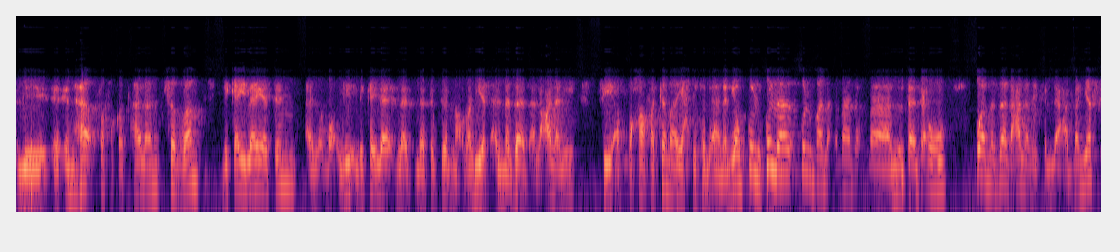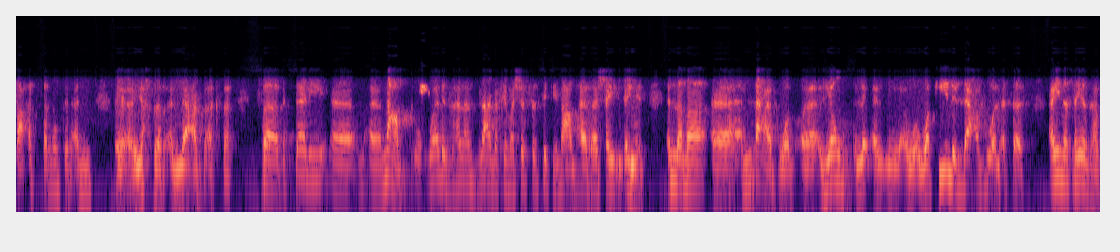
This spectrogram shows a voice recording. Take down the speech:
لإنهاء صفقة هالاند سرا لكي لا يتم لكي لا, لا تتم عملية المزاد العلني في الصحافة كما يحدث الآن، اليوم كل كل كل ما, ما, ما نتابعه هو مزاد علني في اللاعب، من يدفع أكثر ممكن أن يحضر اللاعب أكثر، فبالتالي آه، آه، نعم والد هالاند لعب في مانشستر سيتي نعم هذا شيء جيد. إنما آه، اللاعب اليوم وكيل اللاعب هو الأساس. أين سيذهب؟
